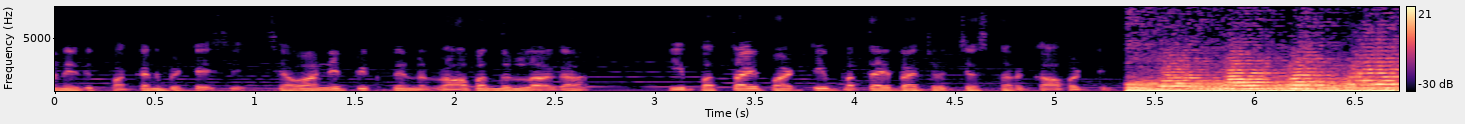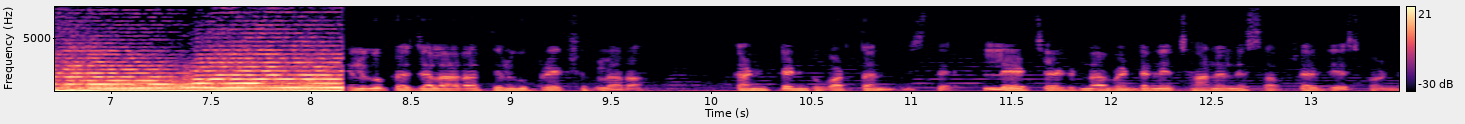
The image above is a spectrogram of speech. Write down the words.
అనేది పక్కన పెట్టేసి శవాన్ని పిక్కుతున్న రాబందుల్లాగా ఈ బత్తాయి పార్టీ బత్తాయి బ్యాచ్ వచ్చేస్తారు కాబట్టి. తెలుగు ప్రజలారా తెలుగు ప్రేక్షకులారా కంటెంట్ వర్త్ అనిపిస్తే లేట్ చేయకుండా వెంటనే ఛానల్ని సబ్స్క్రైబ్ చేసుకోండి.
